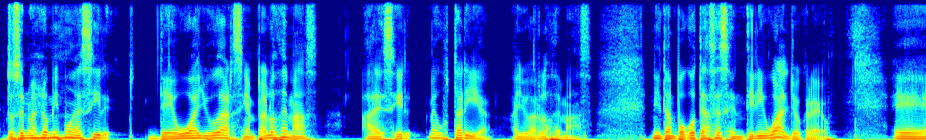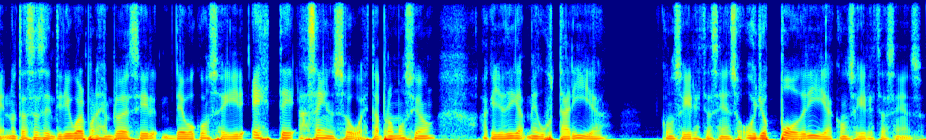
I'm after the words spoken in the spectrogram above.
Entonces no es lo mismo decir, debo ayudar siempre a los demás, a decir, me gustaría ayudar a los demás. Ni tampoco te hace sentir igual, yo creo. Eh, no te hace sentir igual, por ejemplo, decir, debo conseguir este ascenso o esta promoción, a que yo diga, me gustaría conseguir este ascenso o yo podría conseguir este ascenso.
